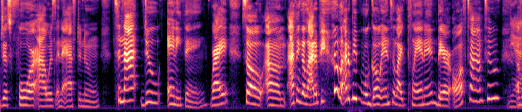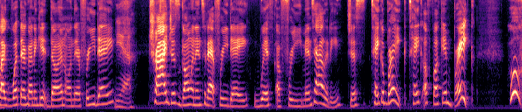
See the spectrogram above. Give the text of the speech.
just four hours in the afternoon to not do anything, right? So, um, I think a lot of people, a lot of people will go into like planning their off time too, Yeah. of like what they're gonna get done on their free day Yeah. try just going into that free day with a free mentality. Just take a break. Take a fucking break. Whew.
